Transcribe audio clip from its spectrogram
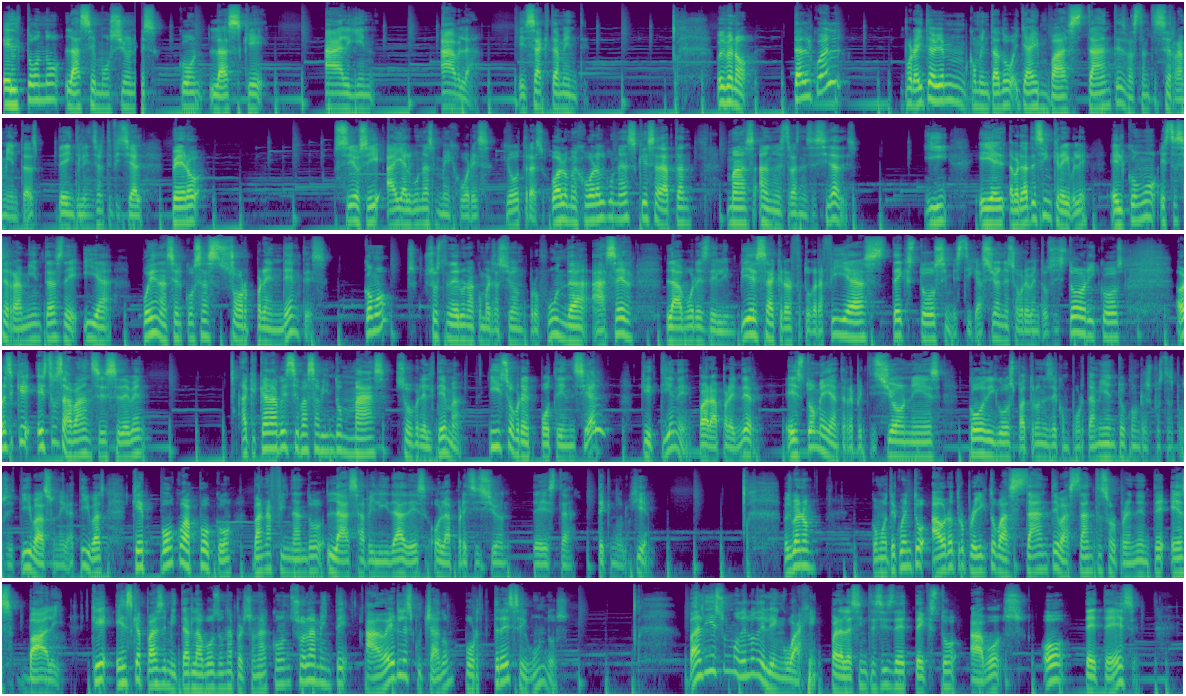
El tono, las emociones con las que alguien habla. Exactamente. Pues bueno, tal cual, por ahí te habían comentado, ya hay bastantes, bastantes herramientas de inteligencia artificial, pero sí o sí hay algunas mejores que otras, o a lo mejor algunas que se adaptan más a nuestras necesidades. Y, y la verdad es increíble el cómo estas herramientas de IA pueden hacer cosas sorprendentes como sostener una conversación profunda, hacer labores de limpieza, crear fotografías, textos, investigaciones sobre eventos históricos. Ahora sí que estos avances se deben a que cada vez se va sabiendo más sobre el tema y sobre el potencial que tiene para aprender. Esto mediante repeticiones, códigos, patrones de comportamiento con respuestas positivas o negativas que poco a poco van afinando las habilidades o la precisión de esta tecnología. Pues bueno, como te cuento, ahora otro proyecto bastante, bastante sorprendente es Bali, que es capaz de imitar la voz de una persona con solamente haberla escuchado por 3 segundos. Bali es un modelo de lenguaje para la síntesis de texto a voz o TTS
